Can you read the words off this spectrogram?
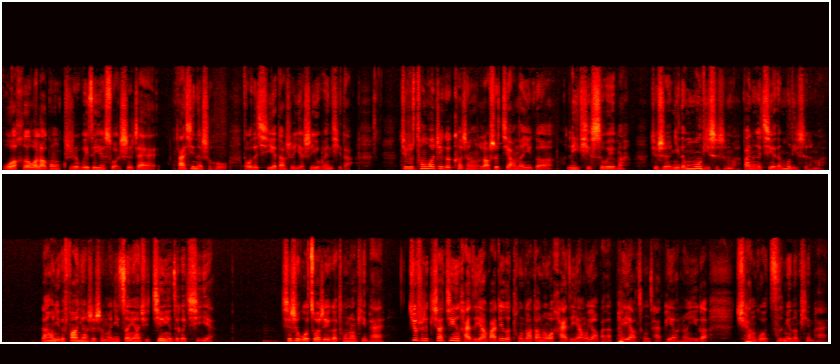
我和我老公是为这些琐事在。烦心的时候，我的企业当时也是有问题的，就是通过这个课程，老师讲的一个立体思维嘛，就是你的目的是什么，办这个企业的目的是什么，然后你的方向是什么，你怎样去经营这个企业。其实我做这个童装品牌，就是像经营孩子一样，把这个童装当成我孩子一样，我要把它培养成才，培养成一个全国知名的品牌。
